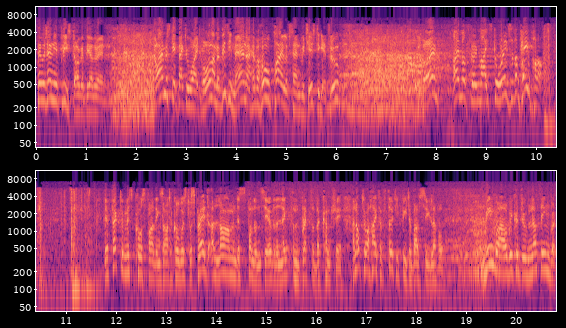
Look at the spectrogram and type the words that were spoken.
there was only a police dog at the other end. now, I must get back to Whitehall. I'm a busy man. I have a whole pile of sandwiches to get through. Goodbye. I must phone my story to the paper. The effect of Miss Corsfarthing's article was to spread alarm and despondency over the length and breadth of the country, and up to a height of 30 feet above sea level. Meanwhile, we could do nothing but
